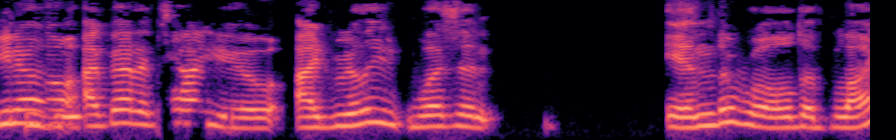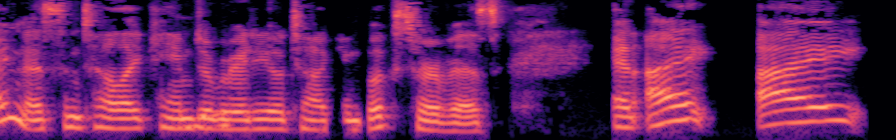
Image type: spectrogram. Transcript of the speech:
You know, Mhm. I've got to tell you, I really wasn't in the world of blindness until I came to Mhm. Radio Talking Book Service. And I, I,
